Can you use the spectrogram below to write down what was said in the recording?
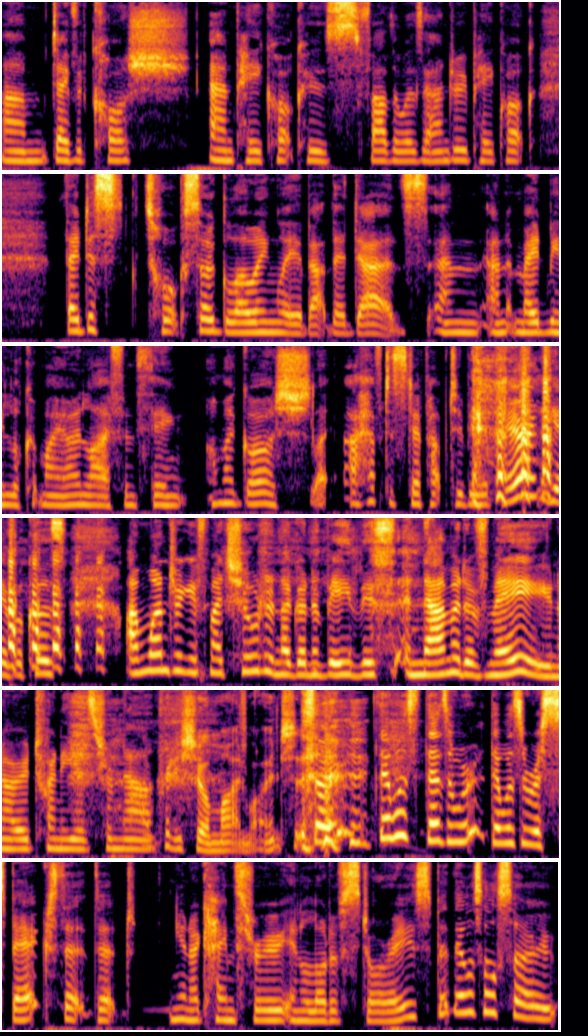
um, David Koch, Anne Peacock, whose father was Andrew Peacock. They just talk so glowingly about their dads, and, and it made me look at my own life and think, oh my gosh, like I have to step up to be a parent here because I'm wondering if my children are going to be this enamored of me, you know, 20 years from now I'm pretty sure mine won't. so there was there's a there was a respect that that you know came through in a lot of stories, but there was also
